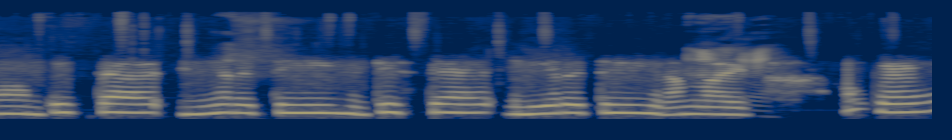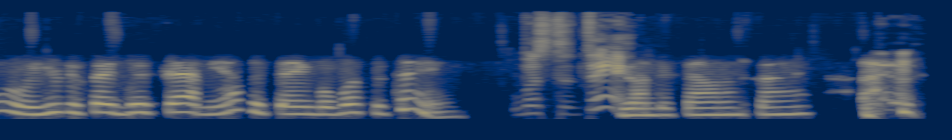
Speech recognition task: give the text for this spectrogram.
um, this, that, and the other thing, and this, that, and the other thing, and I'm like, Mhm. Okay, well, you can say this, that, and the other thing, but what's the thing? What's the thing? You understand what I'm saying?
